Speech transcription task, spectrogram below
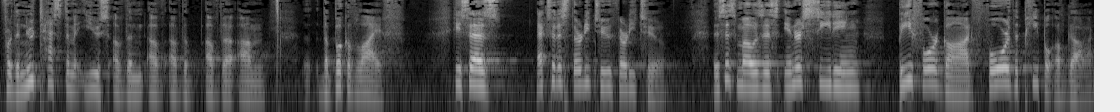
for the New Testament use of the, of, of the, of the, um, the book of life. He says, Exodus 32, 32. This is Moses interceding before God for the people of God.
